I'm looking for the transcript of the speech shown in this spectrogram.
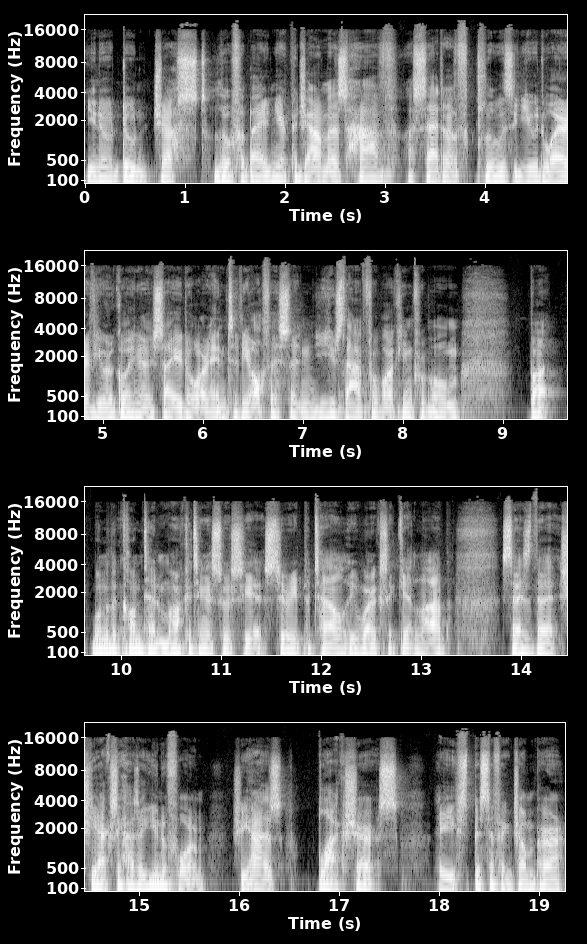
you know, don't just loaf about in your pajamas, have a set of clothes that you would wear if you were going outside or into the office and use that for working from home. But one of the content marketing associates, Suri Patel, who works at GitLab, says that she actually has a uniform. She has black shirts, a specific jumper,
